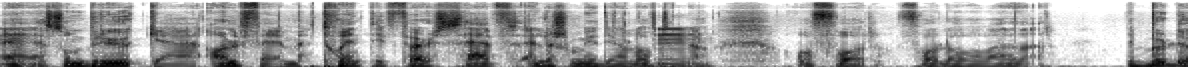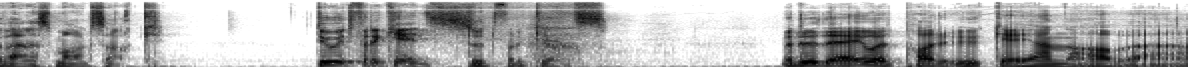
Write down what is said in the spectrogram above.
Eh, Mm. som bruker Alfheim 21st eller så mye de har lov til, Mm. da, og får, får lov å være der. Det burde være en smal sak. Do it for the kids. Do it for the kids. Men du, det er jo et par uker igjen av, eh,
